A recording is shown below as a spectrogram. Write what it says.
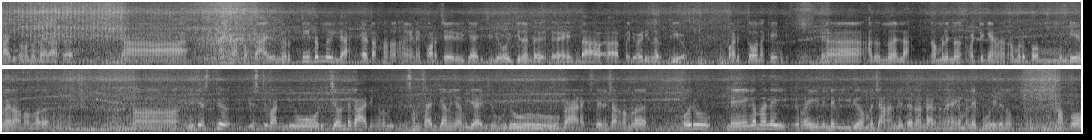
കാര്യങ്ങളൊന്നും വരാത്തത്. അപ്പം കാര്യം നിർത്തിയിട്ടൊന്നുമില്ല കേട്ടോ. അങ്ങനെ കുറച്ച് പേര് വിചാരിച്ച് ചോദിക്കുന്നുണ്ട് എന്താ പരിപാടി നിർത്തിയോ? മടുത്തോന്നൊക്കെ അതൊന്നുമല്ല. നമ്മളിന്ന് ഒറ്റയ്ക്കാണ്. നമ്മളിപ്പം മുണ്ടീരുമേലാണുള്ളത് ഇനി ജസ്റ്റ് ജസ്റ്റ് വണ്ടി ഓടിച്ചുകൊണ്ട് കാര്യങ്ങൾ സംസാരിക്കാമെന്ന് ഞാൻ വിചാരിച്ചു. ഒരു ബാഡ് എക്സ്പീരിയൻസ് ആണ്. നമ്മൾ ഒരു മേഘമലൈ റൈഡിന്റെ വീഡിയോ നമ്മൾ ചാനലിൽ ഇട്ടിട്ടുണ്ടായിരുന്നു മേഘമലയിൽ പോയിരുന്നു. അപ്പോൾ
